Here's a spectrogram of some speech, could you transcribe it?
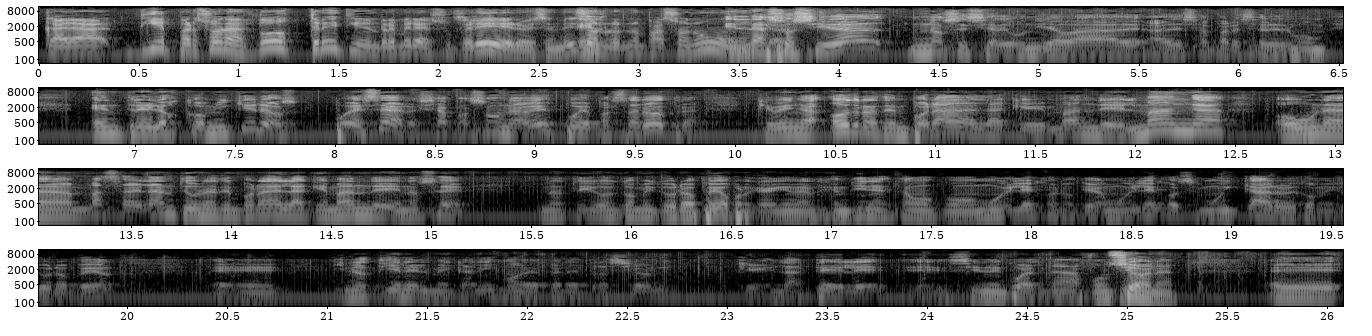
cada 10 personas, 2, 3 tienen remera de superhéroes. ¿entendés? Eso En- no, no pasó nunca. En la sociedad, no sé si algún día va a, a desaparecer el boom. Entre los comiqueros, puede ser, ya pasó una vez, puede pasar otra. Que venga otra temporada en la que mande el manga, o una más adelante una temporada en la que mande, no sé, no te digo el cómic europeo, porque aquí en Argentina estamos como muy lejos, nos queda muy lejos, es muy caro el cómic europeo, eh, y no tiene el mecanismo de penetración que es la tele, eh, sin el cual nada funciona. Eh,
